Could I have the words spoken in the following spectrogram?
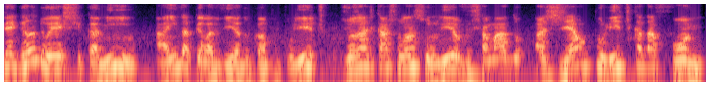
Pegando este caminho, ainda pela via do campo político, José de Castro lança um livro chamado A Geopolítica da Fome.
